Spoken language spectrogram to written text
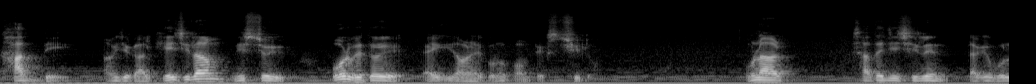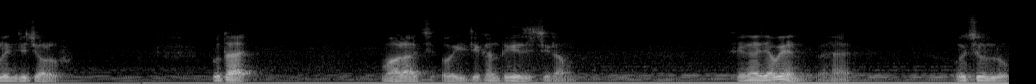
খাদ্যে। আমি যে কাল খেয়েছিলাম, নিশ্চয়ই ওর ভেতরে এই ধরনের কোনো কমপ্লেক্স ছিল। ওনার সাথে যে ছিলেন, তাকে বললেন যে, চলো, কোথায়? মহারাজ, ওই যেখান থেকে এসেছিলাম। সেখানে যাবেন? হ্যাঁ। ও চলল।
